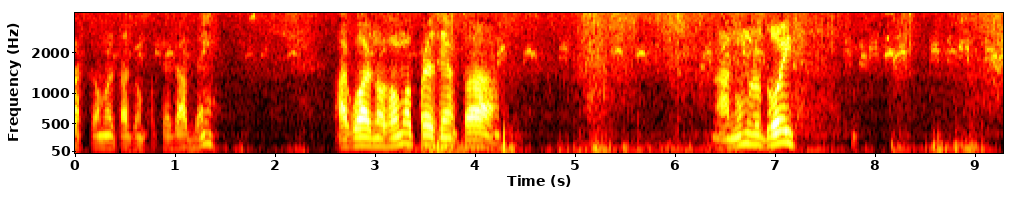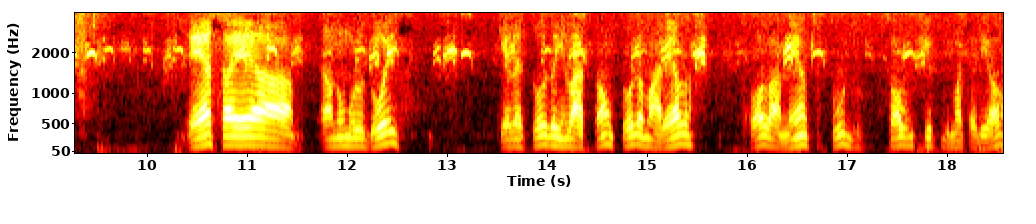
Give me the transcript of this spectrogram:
A câmera está dando para pegar bem. Agora nós vamos apresentar a número 2. Essa é a, a número 2, que ela é toda em latão, toda amarela, rolamento, tudo, só um tipo de material.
